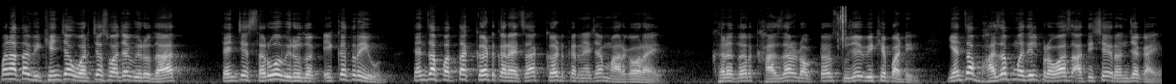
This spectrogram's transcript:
पण आता विखेंच्या वर्चस्वाच्या विरोधात त्यांचे सर्व विरोधक एकत्र येऊन त्यांचा पत्ता कट करायचा कट करण्याच्या मार्गावर आहेत. खरं तर खासदार डॉक्टर सुजय विखे पाटील यांचा भाजपमधील प्रवास अतिशय रंजक आहे.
